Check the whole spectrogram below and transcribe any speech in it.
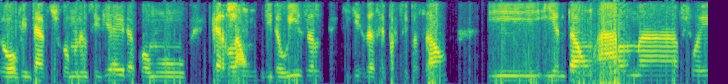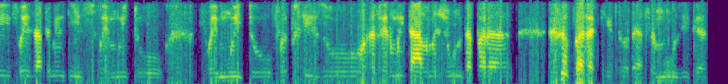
houve intérpretes como Nancy Vieira, como Carlão de Weasel, que quis dar sua participação. E, e, então a alma foi, foi exatamente isso. Foi muito, foi muito, foi preciso haver muita alma junta para, para que toda essa música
